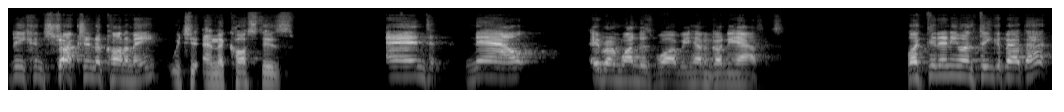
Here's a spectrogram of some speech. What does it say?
the construction economy, Which and the cost is and now everyone wonders why we haven't got any houses. Like, did anyone think about that?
